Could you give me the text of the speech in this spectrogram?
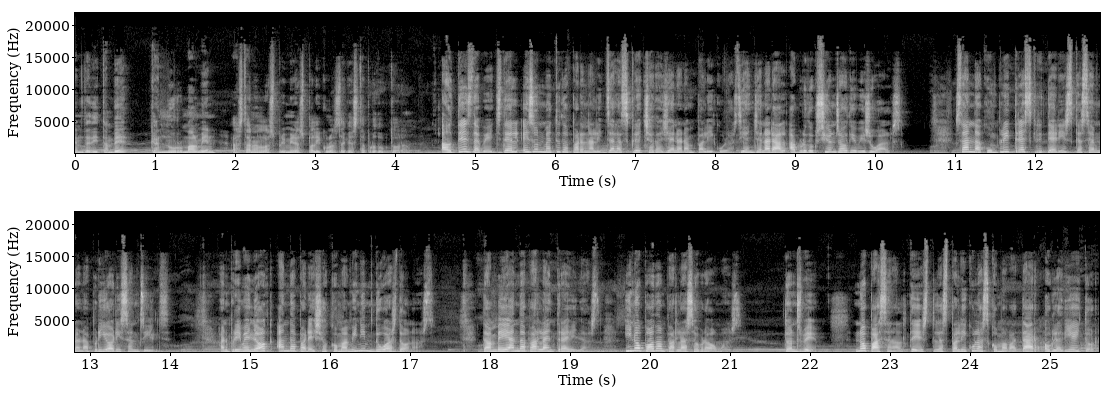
hem de dir també que normalment estan en les primeres pel·lícules d'aquesta productora. El test de Bechdel és un mètode per analitzar l'escletxa de gènere en pel·lícules i, en general, a produccions audiovisuals. S'han de complir tres criteris que semblen a priori senzills. En primer lloc, han d'aparèixer com a mínim dues dones. També han de parlar entre elles, i no poden parlar sobre homes. Doncs bé, no passen al test les pel·lícules com Avatar o Gladiator,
